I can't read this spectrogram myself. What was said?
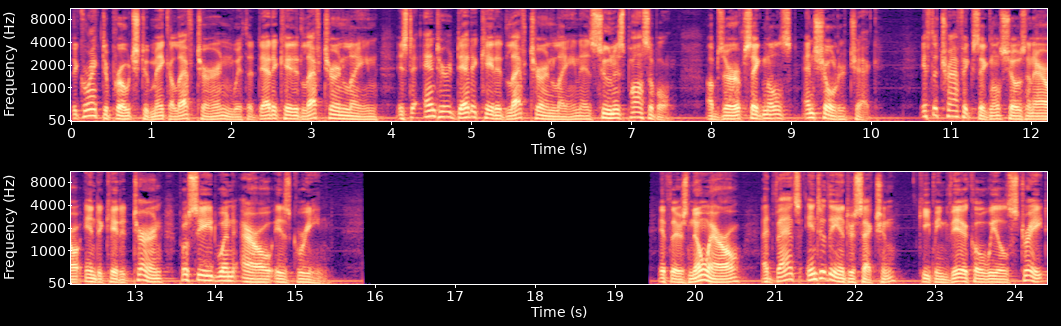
The correct approach to make a left turn with a dedicated left turn lane is to enter dedicated left turn lane as soon as possible. Observe signals and shoulder check. If the traffic signal shows an arrow indicated turn, proceed when arrow is green. If there's no arrow, Advance into the intersection, keeping vehicle wheels straight,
